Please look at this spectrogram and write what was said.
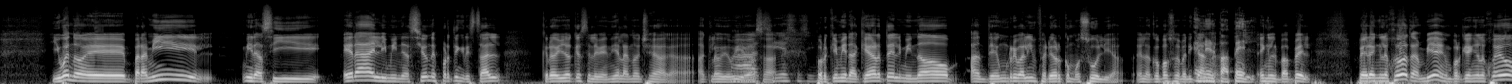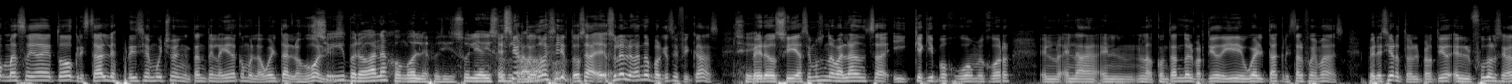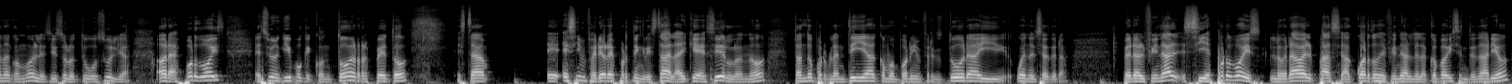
Y bueno, eh, para mí, mira, si era eliminación de Sporting Cristal, creo yo que se le venía la noche a, a Claudio Ah, Vivas. sí, sí. Porque mira, quedarte eliminado ante un rival inferior como Zulia en la Copa Sudamericana. En el papel. En el papel. Pero en el juego también, porque en el juego, más allá de todo, Cristal desperdicia mucho en, tanto en la ida como en la vuelta los goles. Sí, pero ganas con goles, pues si Zulia hizo es su cierto, no es cierto. O sea, eh, Zulia lo gana porque es eficaz. Sí. Pero si hacemos una balanza y qué equipo jugó mejor en, en la, en la- contando el partido de ida y vuelta, Cristal fue más. Pero es cierto, el partido, el fútbol se gana con goles y eso lo tuvo Zulia. Ahora, Sport Boys es un equipo que con todo el respeto está eh, es inferior a Sporting Cristal, hay que decirlo, ¿no? Tanto por plantilla como por infraestructura y bueno, etcétera. Pero al final, si Sport Boys lograba el pase a cuartos de final de la Copa Bicentenario,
